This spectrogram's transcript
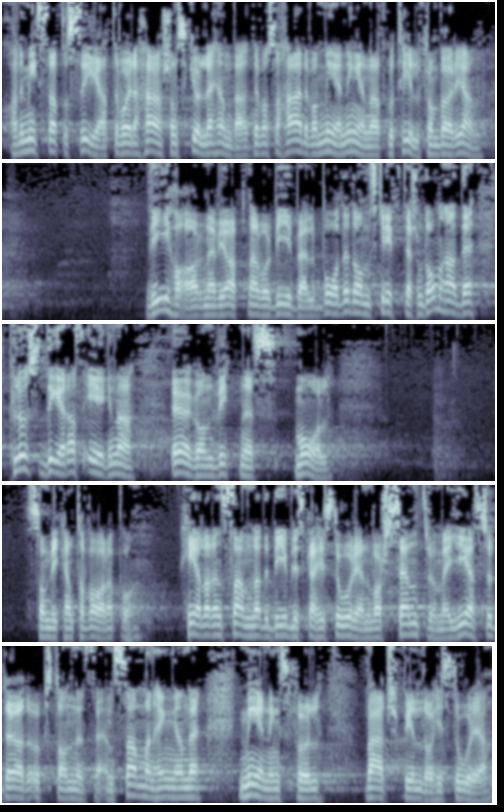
Och hade missat att se att det var det här som skulle hända. Det var så här det var meningen att gå till från början. Vi har, när vi öppnar vår bibel, både de skrifter som de hade plus deras egna ögonvittnesmål som vi kan ta vara på. Hela den samlade bibliska historien vars centrum är Jesu död och uppståndelse, en sammanhängande, meningsfull världsbild och historia.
